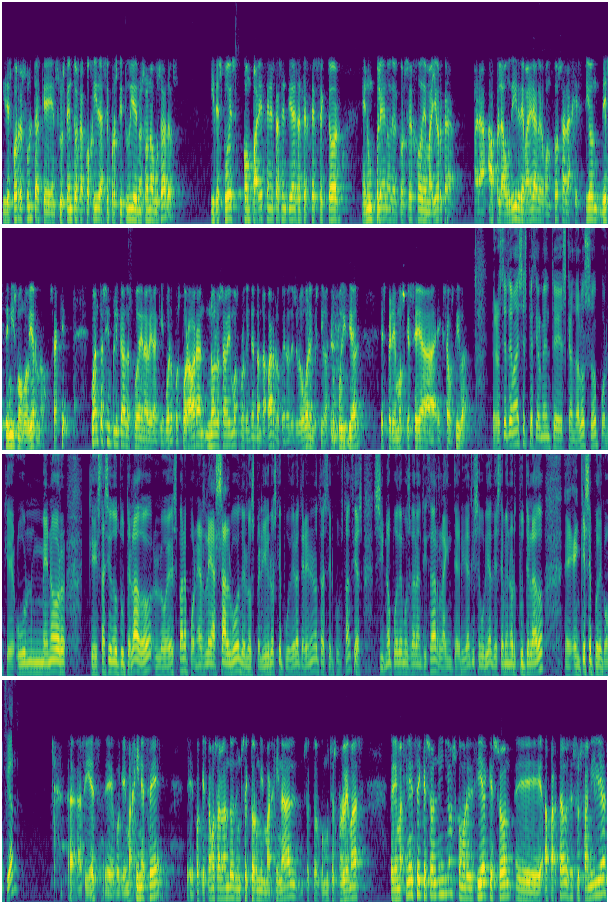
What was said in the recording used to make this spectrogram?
y después resulta que en sus centros de acogida se prostituyen o son abusados y después comparecen estas entidades del tercer sector en un pleno del Consejo de Mallorca para aplaudir de manera vergonzosa la gestión de este mismo gobierno. O sea que ¿Cuántos implicados pueden haber aquí? Bueno, pues por ahora no lo sabemos porque intentan taparlo, pero desde luego la investigación judicial esperemos que sea exhaustiva. Pero este tema es especialmente escandaloso porque un menor que está siendo tutelado lo es para ponerle a salvo de los peligros que pudiera tener en otras circunstancias. Si no podemos garantizar la integridad y seguridad de este menor tutelado, eh, ¿en qué se puede confiar? Así es, eh, porque imagínese, eh, porque estamos hablando de un sector muy marginal, un sector con muchos problemas, pero imagínense que son niños, como le decía, que son apartados de sus familias,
